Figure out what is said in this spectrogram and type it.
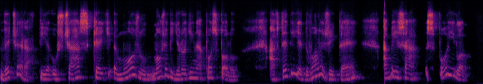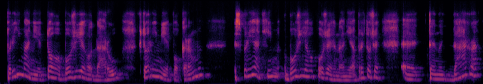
večera je už čas, keď môžu, môže byť rodina pospolu. A vtedy je dôležité, aby sa spojilo príjmanie toho Božieho daru, ktorým je pokrm, s prijatím Božieho požehnania, pretože e, ten dar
